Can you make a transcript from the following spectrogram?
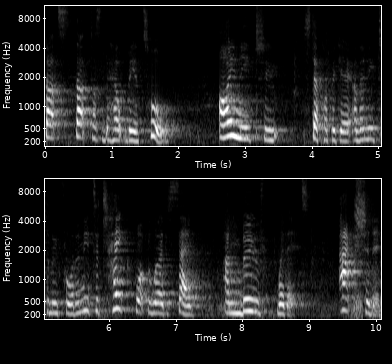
that's, that doesn't help me at all. I need to step up a gear and I need to move forward. I need to take what the word is saying and move with it, action it,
